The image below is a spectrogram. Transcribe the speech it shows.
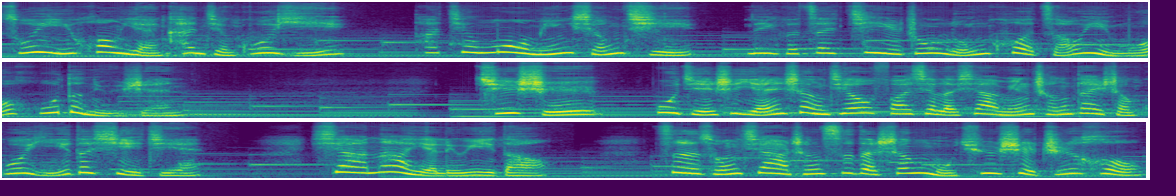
所以一晃眼看见郭姨，他竟莫名想起那个在记忆中轮廓早已模糊的女人。其实。不仅是严胜娇发现了夏明成带上郭姨的细节，夏娜也留意到，自从夏承思的生母去世之后，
